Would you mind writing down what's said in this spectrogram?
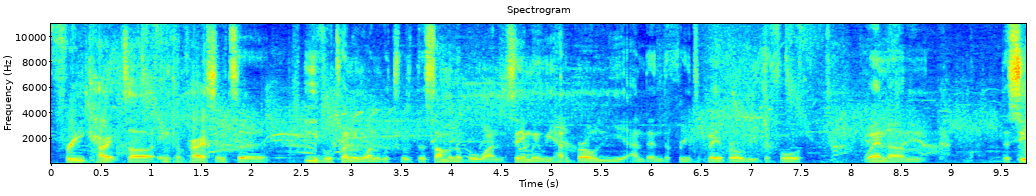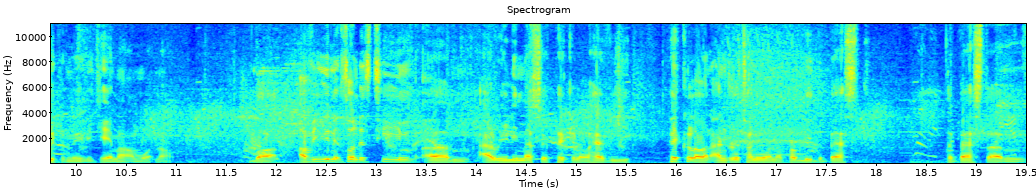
free character in comparison to Evil 21, which was the summonable one. Same way we had Broly and then the free to play Broly before when um, the Super movie came out and whatnot. But other units on this team, um, I really mess with Piccolo heavy. Piccolo and Android 21 are probably the best the best um,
